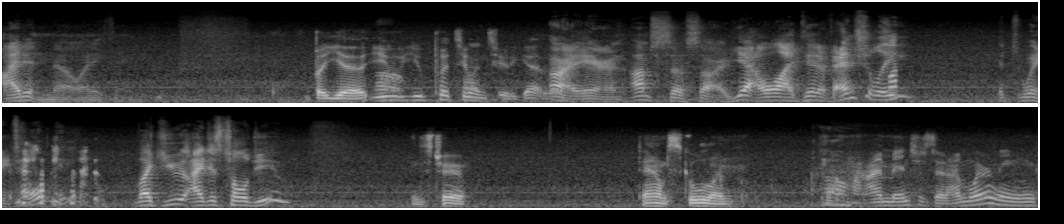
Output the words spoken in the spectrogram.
I didn't know anything. But yeah, you Oh. you put two and two together. All right, Aaron. I'm so sorry. Yeah, well, I did eventually. It's what he told me. like you, I just told you. It's true. Damn, schooling. Oh, I'm interested. I'm learning.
